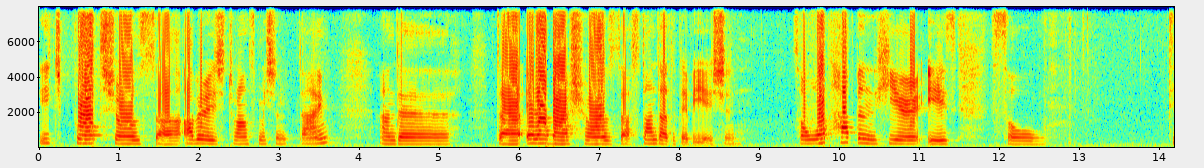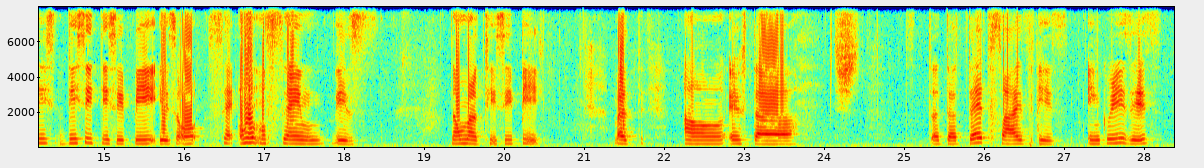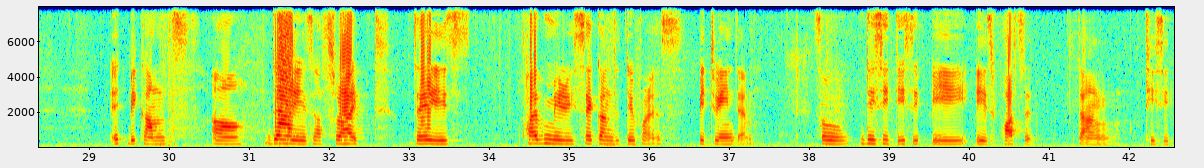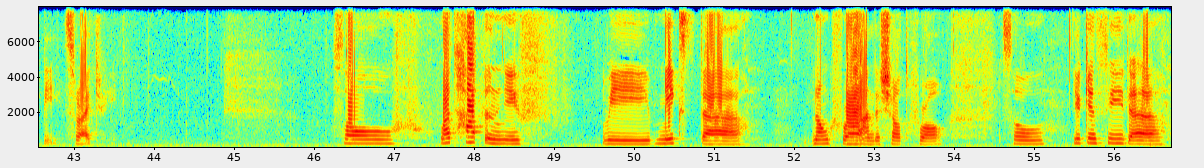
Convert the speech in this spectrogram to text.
each plot shows uh, average transmission time and uh, the error bar shows the standard deviation. So what happened here is, so DC TCP is all say, almost same with normal TCP. But uh, if the, the, the data size is increases, it becomes uh, there is a slight, there is 5 millisecond difference between them. So DC TCP is faster than TCP slightly. So what happens if we mix the long flow and the short flow? So you can see the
